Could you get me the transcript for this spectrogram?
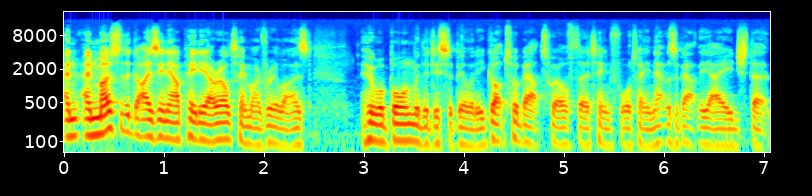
and, and most of the guys in our PDRL team, I've realised, who were born with a disability, got to about 12, 13, 14. That was about the age that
